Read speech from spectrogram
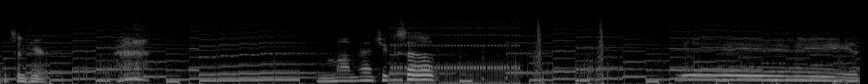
What's in here? My magic's up. Yay!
